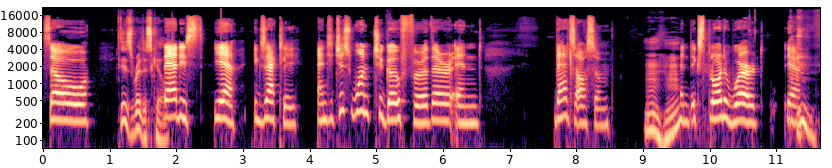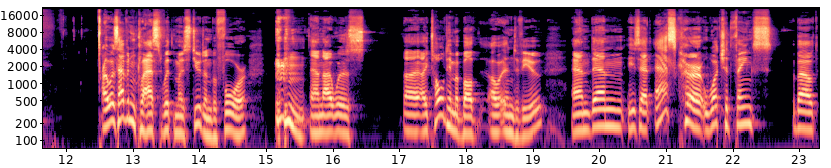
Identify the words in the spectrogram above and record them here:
so He's really skilled. that is yeah exactly and he just want to go further and that's awesome hmm and explore the world yeah I was having class with my student before, and I was, uh, I told him about our interview, and then he said, "Ask her what she thinks about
